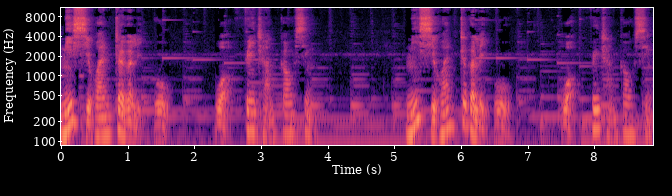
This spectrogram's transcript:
你喜欢这个礼物，我非常高兴。你喜欢这个礼物，我非常高兴。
